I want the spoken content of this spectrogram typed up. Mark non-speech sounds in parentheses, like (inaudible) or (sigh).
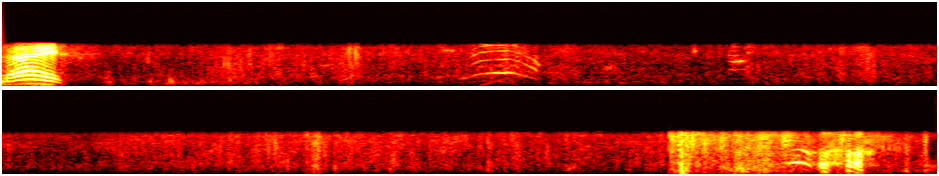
Nice. (laughs) Oh.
